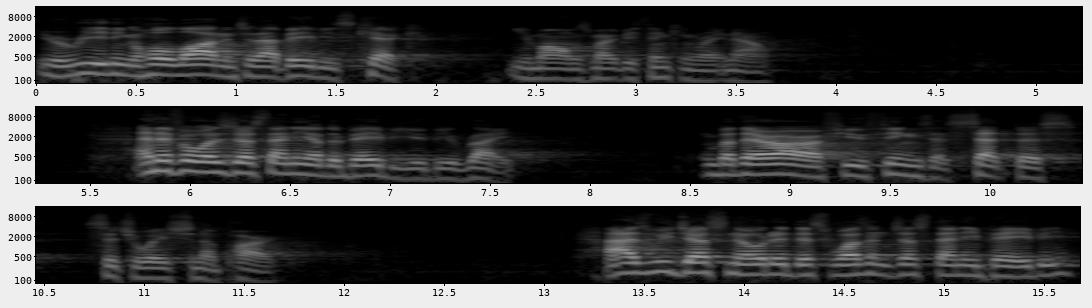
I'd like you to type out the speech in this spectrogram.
You're reading a whole lot into that baby's kick, you moms might be thinking right now. And if it was just any other baby, you'd be right. But there are a few things that set this situation apart. As we just noted, this wasn't just any baby.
